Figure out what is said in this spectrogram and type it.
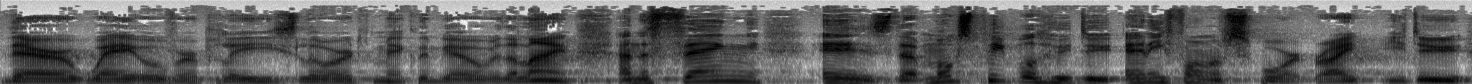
their way over. Please, Lord, make them go over the line. And the thing thing is that most people who do any form of sport, right? You do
